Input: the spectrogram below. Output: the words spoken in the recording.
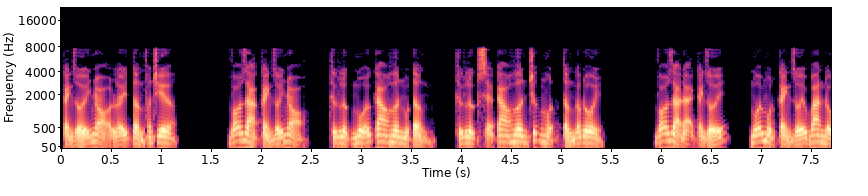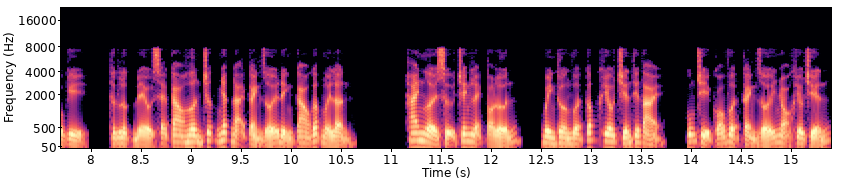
cảnh giới nhỏ lấy tầng phân chia. Võ giả cảnh giới nhỏ, thực lực mỗi cao hơn một tầng, thực lực sẽ cao hơn trước một tầng gấp đôi. Võ giả đại cảnh giới mỗi một cảnh giới ban đầu kỳ, thực lực đều sẽ cao hơn trước nhất đại cảnh giới đỉnh cao gấp mười lần. Hai người sự tranh lệch to lớn, bình thường vượt cấp khiêu chiến thiên tài, cũng chỉ có vượt cảnh giới nhỏ khiêu chiến.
